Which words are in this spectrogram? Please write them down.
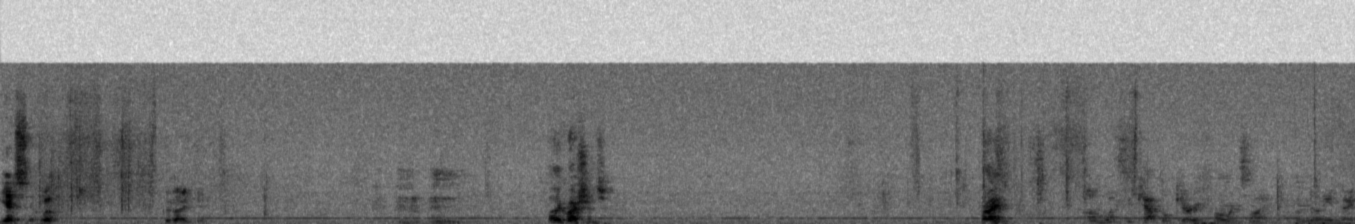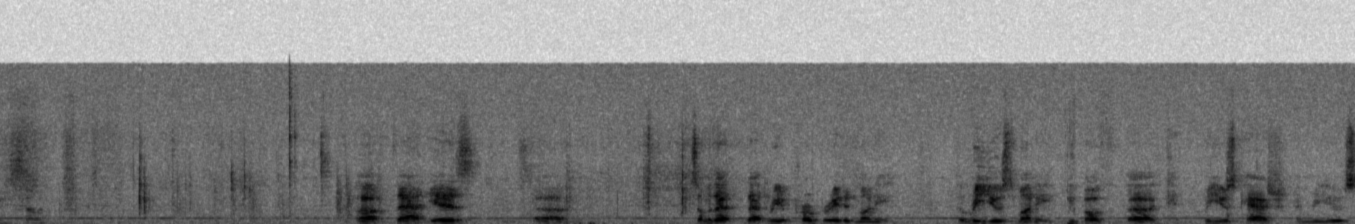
Yes, it will. Good idea. Other questions? Brian? Um, what's the capital carry forwards line of a million ninety-seven? Uh, That is uh, some of that, that reappropriated money, the reused money, both uh, reused cash and reused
